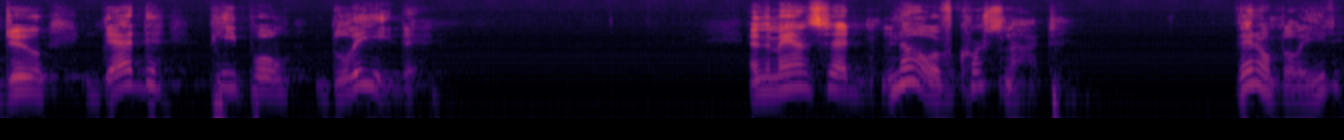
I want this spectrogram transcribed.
Do dead people bleed? And the man said, No, of course not. They don't bleed.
